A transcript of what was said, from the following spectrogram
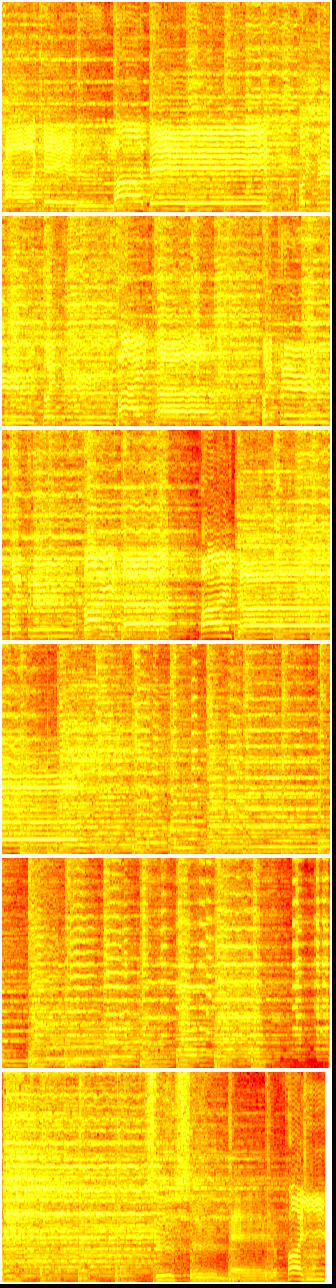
かけるまで。トリプルトリプルファイター。トリプルトリプルファイター。ファイター。進めファイ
